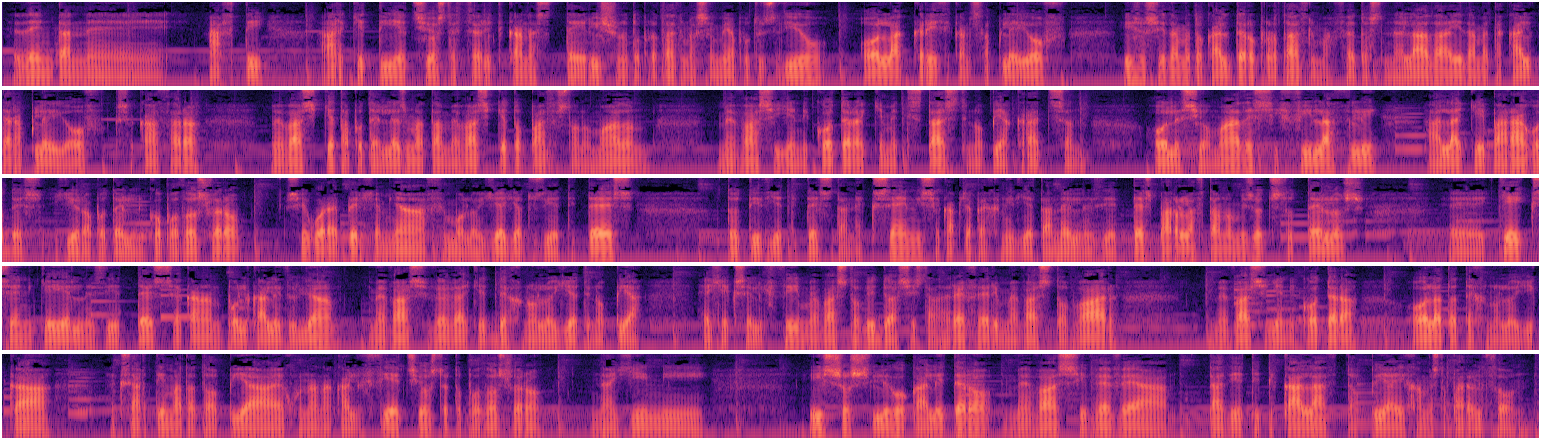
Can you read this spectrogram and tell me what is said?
δεν ήταν ε, αυτοί αρκετοί έτσι ώστε θεωρητικά να στερήσουν το πρωτάθλημα σε μία από τους δύο. Όλα κρίθηκαν στα play-off. Ίσως είδαμε το καλύτερο πρωτάθλημα φέτος στην Ελλάδα είδαμε τα καλύτερα play-off ξεκάθαρα με βάση και τα αποτελέσματα με βάση και το πάθος των ομάδων με βάση γενικότερα και με τη στάση την οποία κράτησαν όλες οι ομάδες, οι φίλαθλοι αλλά και οι παράγοντες γύρω από το ελληνικό ποδόσφαιρο. Σίγουρα υπήρχε μια αφημολογία για τους διαιτητές το ότι οι διαιτητές ήταν ξένοι σε κάποια παιχνίδια ήταν Έλληνες διαιτητές. Παρ' όλα αυτά νομίζω ότι στο τέλος ε, και οι ξένοι και οι Έλληνες διαιτητές έκαναν πολύ καλή δουλειά με βάση βέβαια και την τεχνολογία την οποία έχει εξελιχθεί με βάση το video assistant referee, με βάση το VAR με βάση γενικότερα όλα τα τεχνολογικά εξαρτήματα τα οποία έχουν ανακαλυφθεί έτσι ώστε το ποδόσφαιρο να γίνει ίσως λίγο καλύτερο με βάση βέβαια τα διαιτητικά λάθη τα οποία είχαμε στο παρελθόν.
